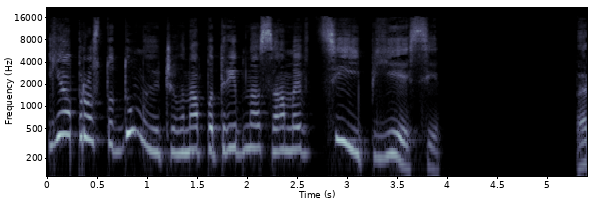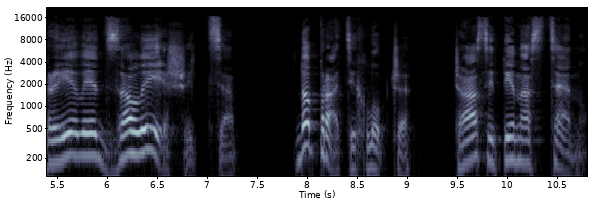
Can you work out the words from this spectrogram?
Я просто думаю, чи вона потрібна саме в цій п'єсі. Привид залишиться. До праці, хлопче, час іти на сцену.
